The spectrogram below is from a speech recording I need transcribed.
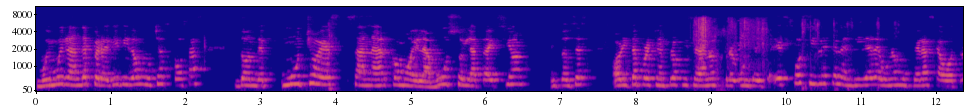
muy, muy grande, pero he vivido muchas cosas donde mucho es sanar como el abuso y la traición. Entonces, ahorita, por ejemplo, quisiera nos pregunta, ¿es posible que la envidia de una mujer hacia otra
